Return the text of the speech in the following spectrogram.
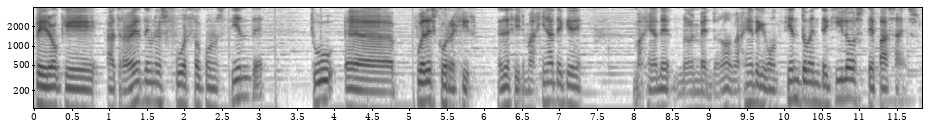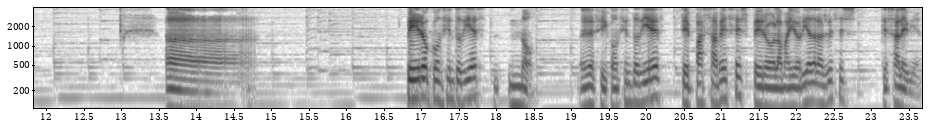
pero que a través de un esfuerzo consciente tú eh, puedes corregir. Es decir, imagínate que, imagínate, me lo invento, ¿no? Imagínate que con 120 kilos te pasa eso. Pero con 110 no. Es decir, con 110 te pasa a veces, pero la mayoría de las veces te sale bien.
